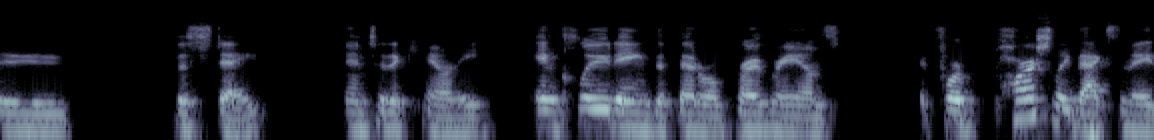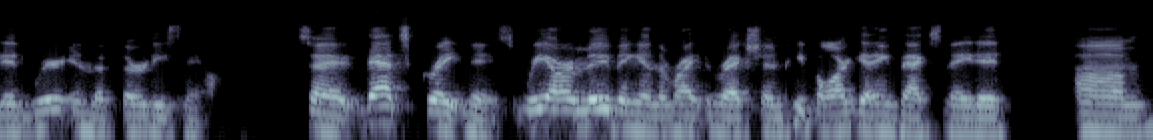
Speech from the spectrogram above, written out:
to the state and to the county, including the federal programs. For partially vaccinated, we're in the 30s now. So that's great news. We are moving in the right direction. People are getting vaccinated. Um,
